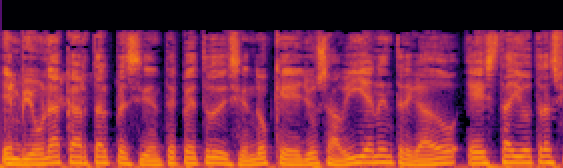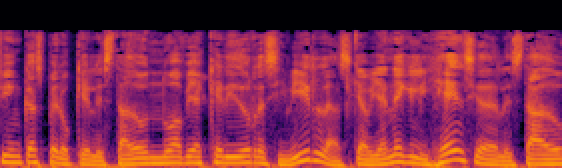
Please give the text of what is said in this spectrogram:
envió una carta al presidente Petro diciendo que ellos habían entregado esta y otras fincas, pero que el Estado no había querido recibirlas, que había negligencia del Estado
